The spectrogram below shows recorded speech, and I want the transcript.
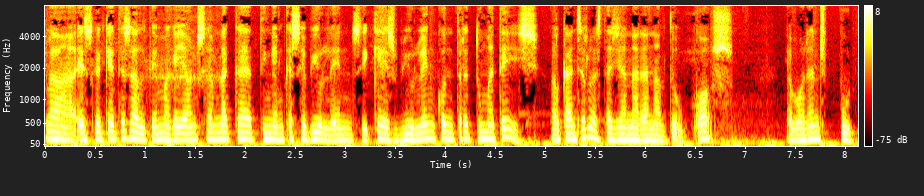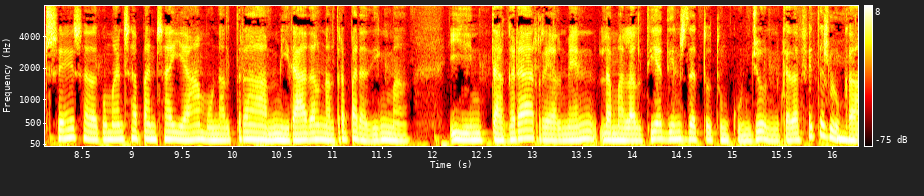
Clar, és que aquest és el tema, que ja em sembla que tinguem que ser violents. I què és? Violent contra tu mateix. El càncer l'està generant el teu cos. Llavors, potser s'ha de començar a pensar ja amb una altra mirada, un altre paradigma, i integrar realment la malaltia dins de tot un conjunt, que de fet és el que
